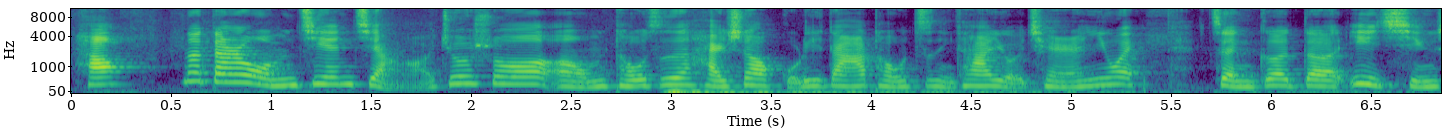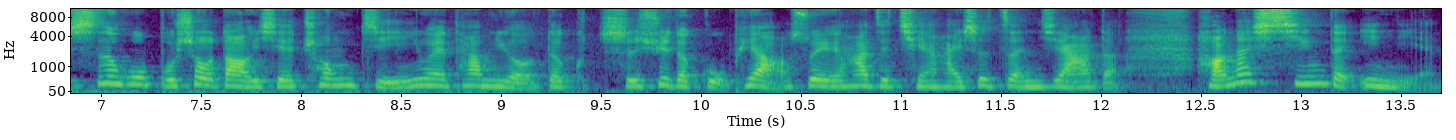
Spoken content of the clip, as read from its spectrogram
好，那当然我们今天讲啊，就是说，呃，我们投资还是要鼓励大家投资。你看，有钱人因为整个的疫情似乎不受到一些冲击，因为他们有的持续的股票，所以他的钱还是增加的。好，那新的一年。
